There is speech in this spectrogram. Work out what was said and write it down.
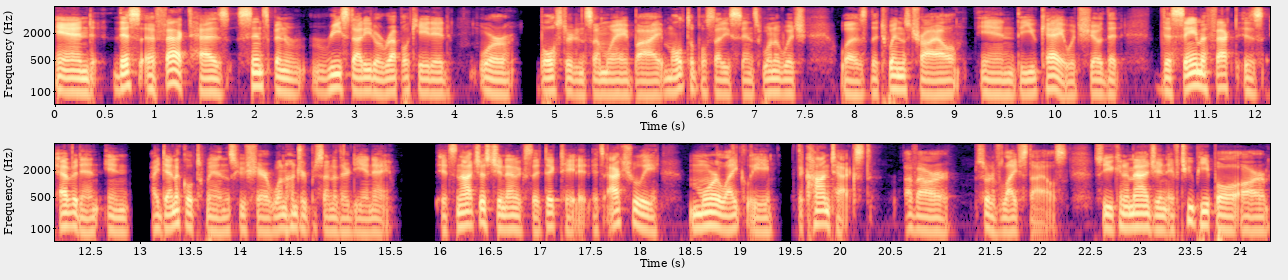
And this effect has since been restudied or replicated or bolstered in some way by multiple studies since, one of which was the twins trial in the UK, which showed that the same effect is evident in identical twins who share 100% of their DNA. It's not just genetics that dictate it, it's actually more likely the context of our sort of lifestyles. So you can imagine if two people are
